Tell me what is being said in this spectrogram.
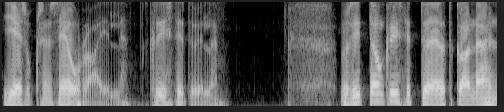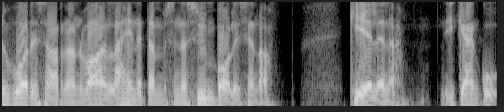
Jeesuksen seuraajille, kristityille. No sitten on kristittyjä, jotka on nähnyt vuorisaarnan vaan lähinnä tämmöisenä symbolisena kielenä, ikään kuin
